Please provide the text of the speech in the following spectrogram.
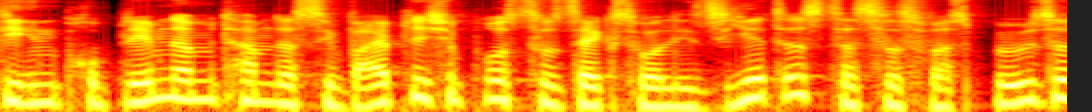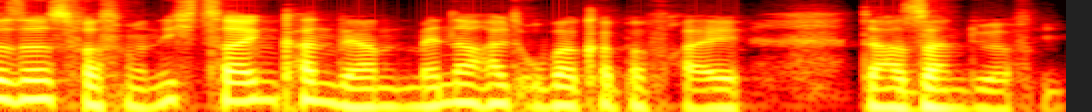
die ein Problem damit haben, dass die weibliche Brust so sexualisiert ist, dass das was Böses ist, was man nicht zeigen kann, während Männer halt oberkörperfrei da sein dürfen.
